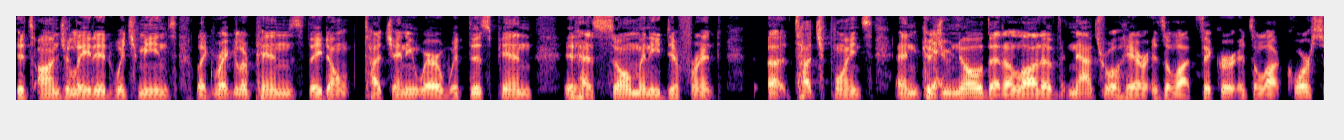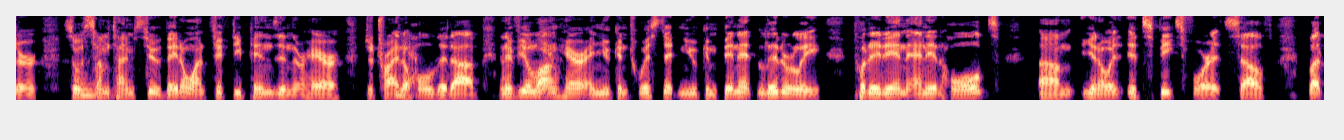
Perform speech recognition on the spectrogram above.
it's undulated, which means like regular pins, they don't touch anywhere. With this pin, it has so many different uh, touch points and because yes. you know that a lot of natural hair is a lot thicker it's a lot coarser so mm-hmm. sometimes too they don't want 50 pins in their hair to try to yeah. hold it up and if you have long yeah. hair and you can twist it and you can pin it literally put it in and it holds um, you know it, it speaks for itself but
